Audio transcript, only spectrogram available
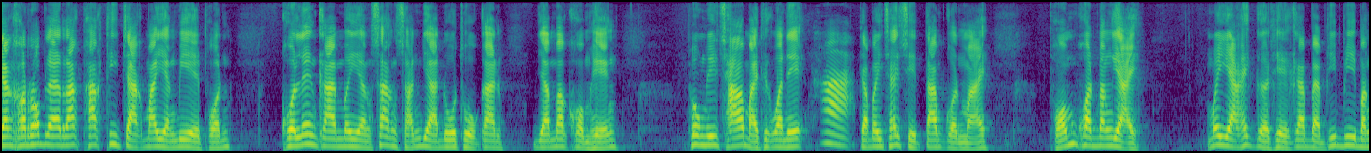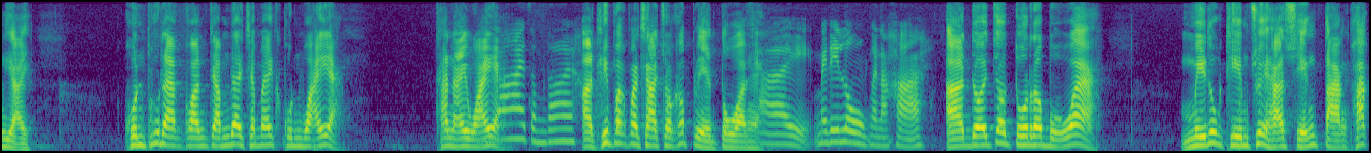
ยังเคารพและรักพักที่จากมาอย่างมีเหตุผล คนเล่นการเมืองอย่างสร้างสรรค์อย่าดูถูกกัน อย่ามาข่มเหงพรุ่งนี้เช้าหมายถึงวันนี้ ค่ะ จะไปใช้สิทธิตามกฎหมาย ผมคนบางใหญ่ ไม่อยากให้เกิดเหตุการณ์แบบที่พี่บางใหญ่ คุณผู้ดากรจำได้ใช่ไหมคุณไว้อะทนายไว้อะได้จำได้ค่ะ อะที่พรรคประชาชนเขาเปลี่ยนตัวไง ใช่ ไม่ได้ลงกันนะคะ อ่าโดยเจ้าตัวระบุว่า มีลูกทีมช่วยหาเสียงต่างพัก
